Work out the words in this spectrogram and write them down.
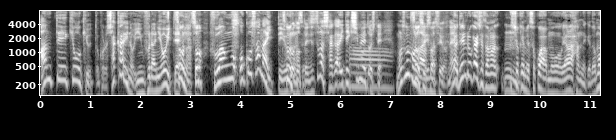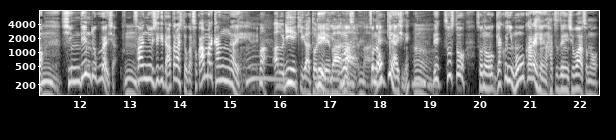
安定供給ってこれ社会のインフラにおいてその不安を起こさないっていうことって実は社会的使命としてものすごいものがありますよね。電力会社さん。は一生懸命そこはもうやらはんねんけども、うん、新電力会社、参入してきた新しい人がそこあんまり考えへん。まあ、あの利益が取れれば、まあまあ、そんな大きないしね。でそうするとその逆に儲かれへん発電所はその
